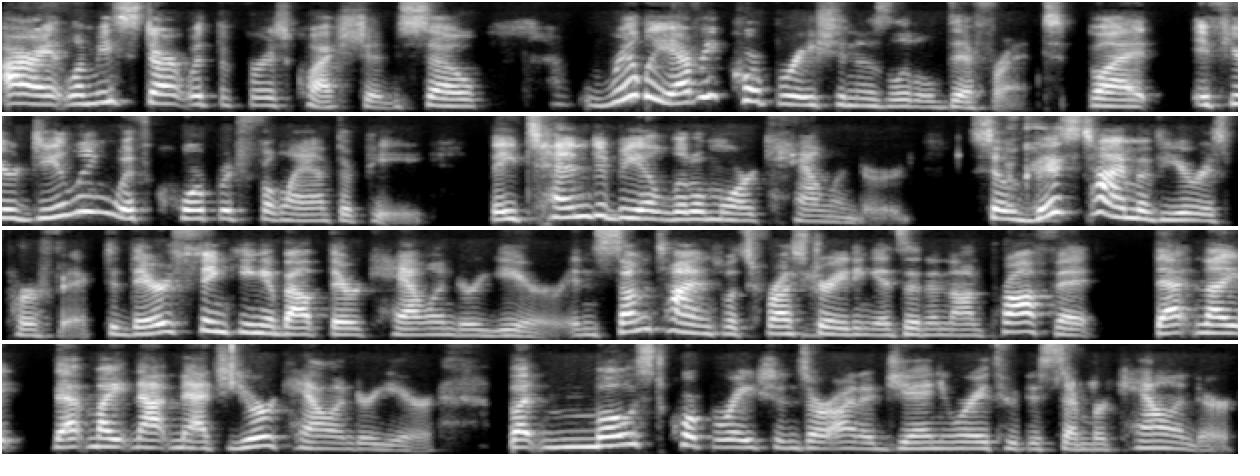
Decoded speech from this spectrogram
right let me start with the first question so really every corporation is a little different but if you're dealing with corporate philanthropy they tend to be a little more calendared so okay. this time of year is perfect they're thinking about their calendar year and sometimes what's frustrating is in a nonprofit that night that might not match your calendar year but most corporations are on a January through December calendar.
